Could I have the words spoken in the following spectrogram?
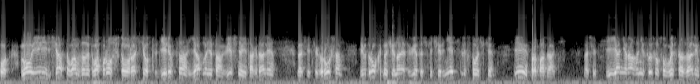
Вот. Ну и часто вам задают вопрос, что растет деревца, яблони, там, вишня и так далее. значит, груша, и вдруг начинает веточки чернеть, листочки, и пропадать. Значит, и я ни разу не слышал, чтобы вы сказали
